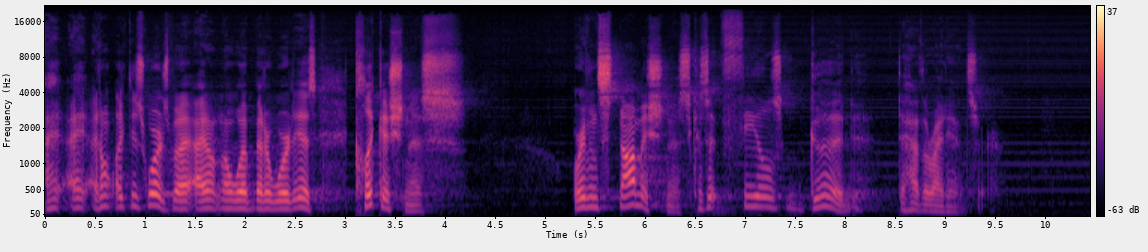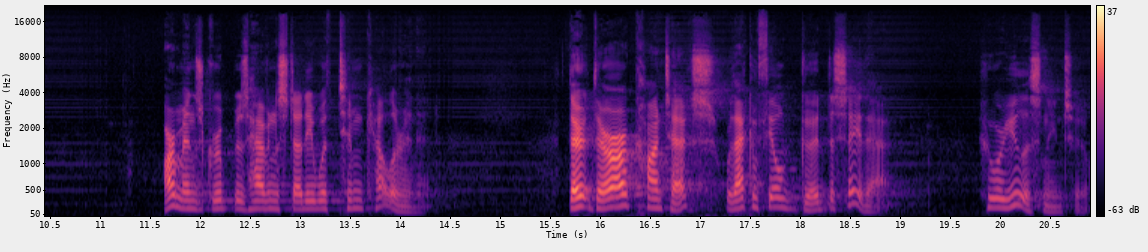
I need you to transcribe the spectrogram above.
I, I, I don't like these words, but I, I don't know what better word is cliquishness or even snobbishness because it feels good to have the right answer. Our men's group is having a study with Tim Keller in it. There, there are contexts where that can feel good to say that. Who are you listening to?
